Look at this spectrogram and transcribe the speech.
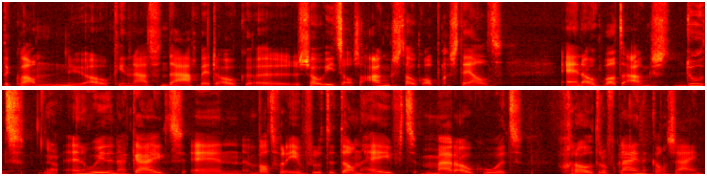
er kwam nu ook inderdaad vandaag werd ook zoiets als angst ook opgesteld. En ook wat de angst doet. Ja. En hoe je ernaar kijkt. En wat voor invloed het dan heeft. Maar ook hoe het groter of kleiner kan zijn.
